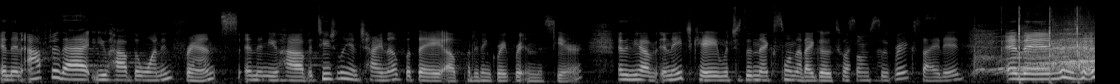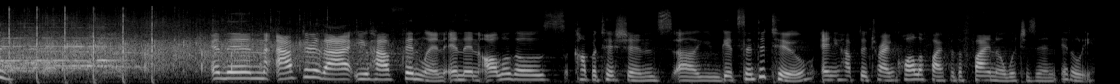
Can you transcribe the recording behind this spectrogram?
And then after that, you have the one in France. And then you have, it's usually in China, but they uh, put it in Great Britain this year. And then you have NHK, which is the next one that I go to. So I'm super excited. And then. And then after that, you have Finland, and then all of those competitions uh, you get sent to two, and you have to try and qualify for the final, which is in Italy.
